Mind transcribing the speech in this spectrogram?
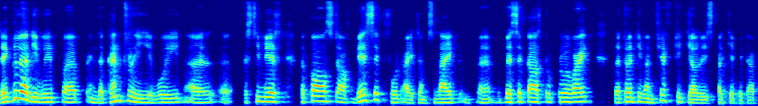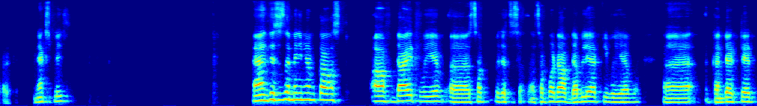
regularly we uh, in the country we uh, uh estimate the cost of basic food items like uh, basic cost to provide the 2150 calories per capita per. day. Next, please. And this is the minimum cost of diet we have uh, with the support of WFP we have uh, conducted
